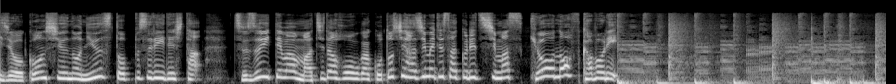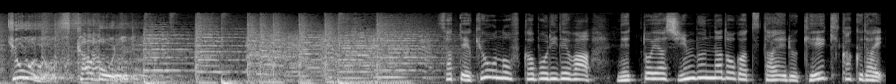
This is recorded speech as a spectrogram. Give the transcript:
以上、今週のニューストップ3でした。続いては町田法が今年初めて炸裂します。今日の深掘り。今日の深掘り。さて今日の深掘りではネットや新聞などが伝える景気拡大、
